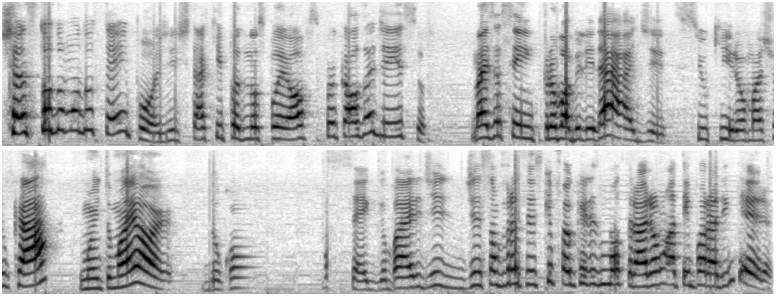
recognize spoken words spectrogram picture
Chance todo mundo tem, pô. A gente tá aqui nos playoffs por causa disso. Mas, assim, probabilidade, se o Kiro machucar, muito maior. Do segue o baile de, de São Francisco, que foi o que eles mostraram a temporada inteira.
